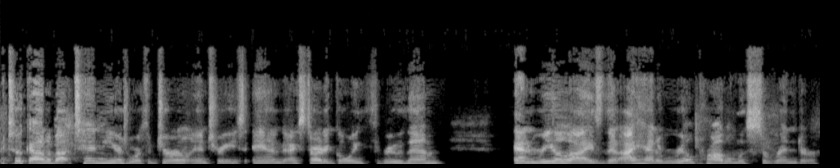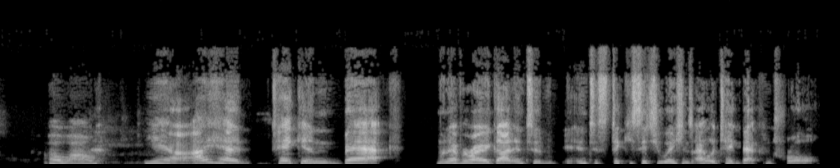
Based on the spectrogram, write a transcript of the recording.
I took out about 10 years worth of journal entries and I started going through them and realized that I had a real problem with surrender. Oh, wow. Yeah, I had taken back whenever I got into into sticky situations, I would take back control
